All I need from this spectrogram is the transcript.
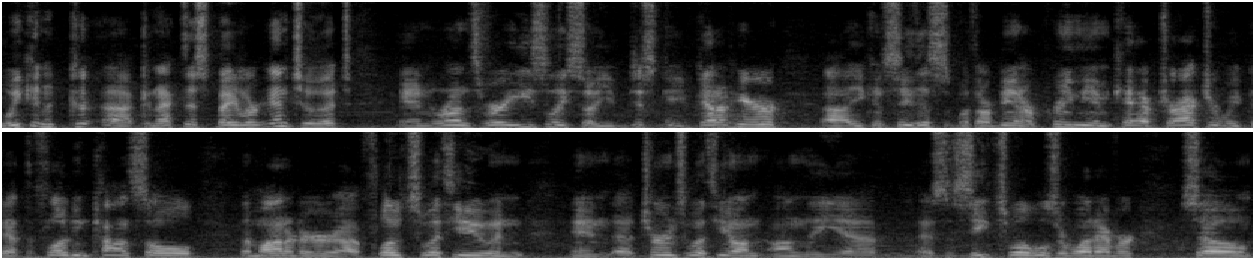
we can uh, connect this baler into it and runs very easily. So you've just you've got it here. Uh, you can see this with our being our premium cab tractor. We've got the floating console. The monitor uh, floats with you and and uh, turns with you on on the uh, as the seat swivels or whatever. So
